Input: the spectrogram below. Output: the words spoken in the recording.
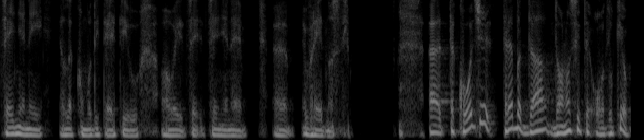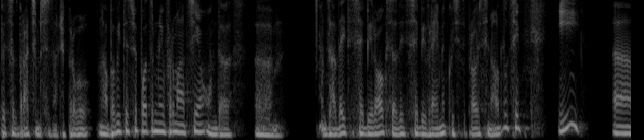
cenjeni jel, da, komoditeti, u, ovaj, cenjene e, vrednosti. E, takođe, treba da donosite odluke, opet sad vraćam se, znači prvo nabavite sve potrebne informacije, onda zadajte sebi rok, zadajte sebi vreme koje ćete provesti na odluci i a,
